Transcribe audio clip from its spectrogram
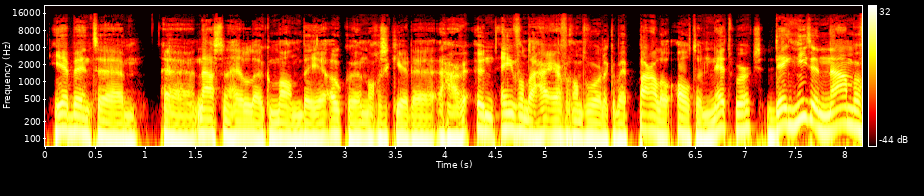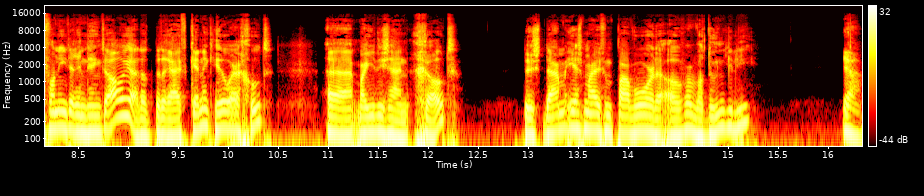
Jij bent uh, uh, naast een hele leuke man, ben je ook nog eens een keer de, een, een van de HR-verantwoordelijken bij Palo Alto Networks. Denk niet een naam waarvan iedereen denkt: oh ja, dat bedrijf ken ik heel erg goed. maar jullie zijn groot. Dus daar eerst maar even een paar woorden over. Wat doen jullie? Ja,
